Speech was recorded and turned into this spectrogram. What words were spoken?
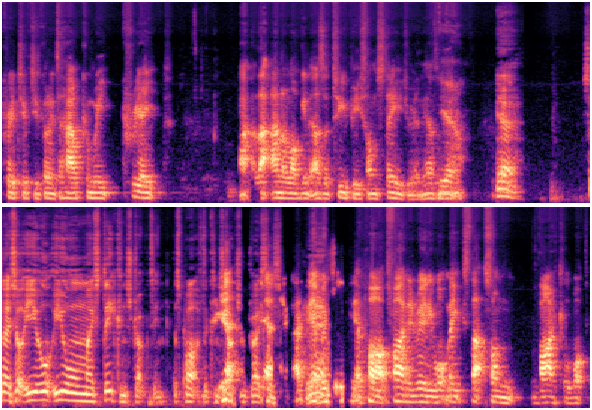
creativity has gone into how can we create that, that analog in, as a two piece on stage, really, hasn't it? Yeah. Yeah. So it's sort you you almost deconstructing as part of the construction it? process. Yeah, exactly. Yeah, Yeah. we're taking it apart, finding really what makes that song vital, what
